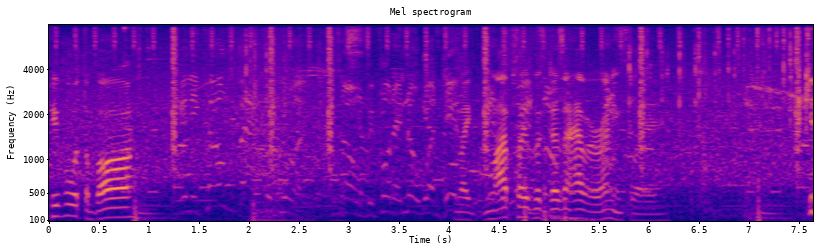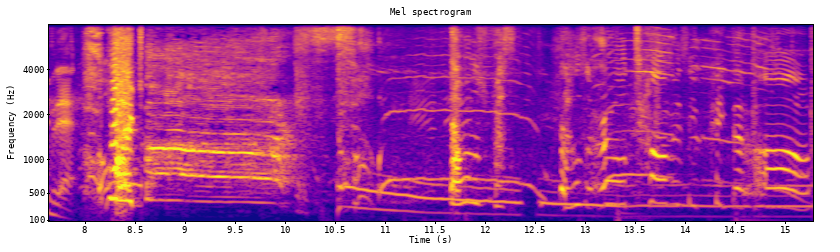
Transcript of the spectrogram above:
people with the ball. Like my playbook doesn't have a running play. Give me that. Oh, what? That was that was Earl Thomas. He picked that off.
